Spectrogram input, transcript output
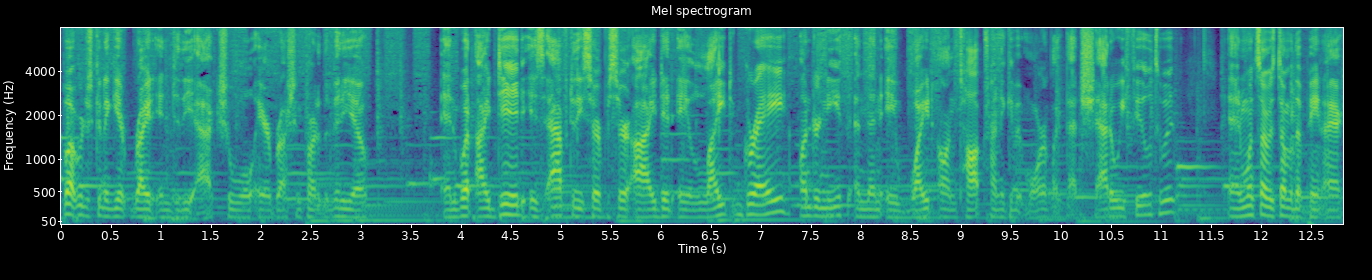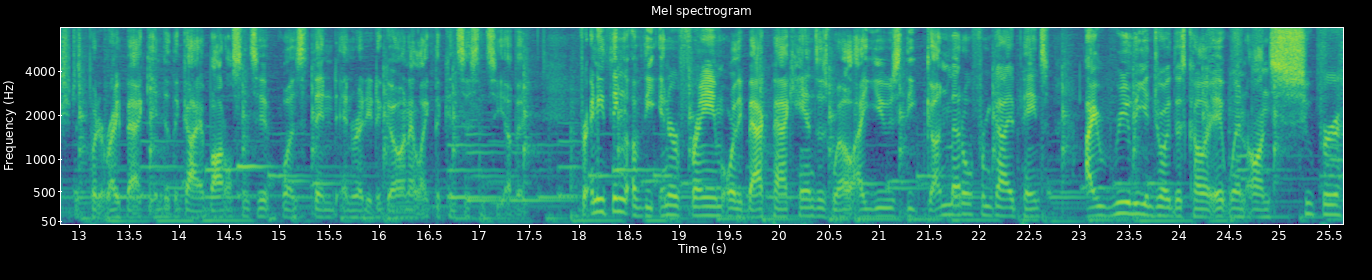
but we're just going to get right into the actual airbrushing part of the video. And what I did is after the surfacer, I did a light gray underneath and then a white on top, trying to give it more of like that shadowy feel to it. And once I was done with the paint, I actually just put it right back into the Gaia bottle since it was thinned and ready to go and I like the consistency of it. For anything of the inner frame or the backpack hands as well, I used the gunmetal from Gaia Paints. I really enjoyed this color. It went on super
